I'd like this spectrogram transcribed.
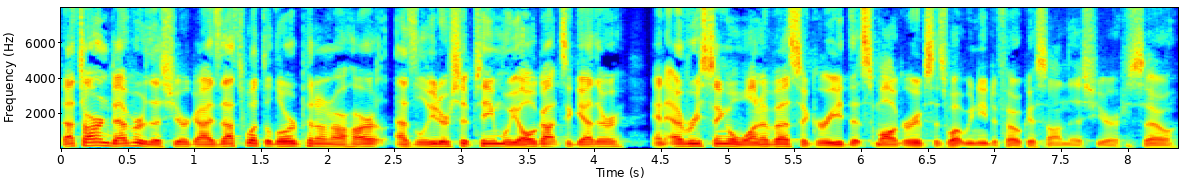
that's our endeavor this year, guys. That's what the Lord put on our heart as a leadership team. We all got together and every single one of us agreed that small groups is what we need to focus on this year. So,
